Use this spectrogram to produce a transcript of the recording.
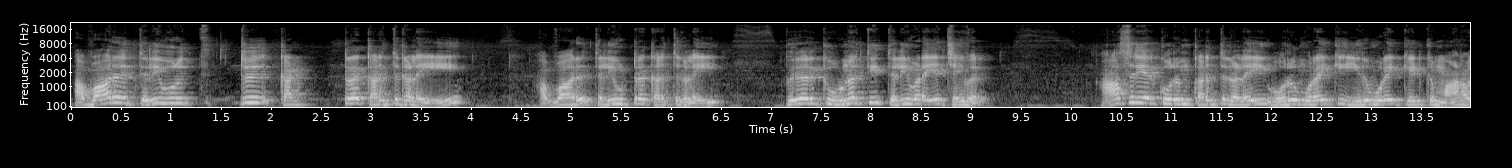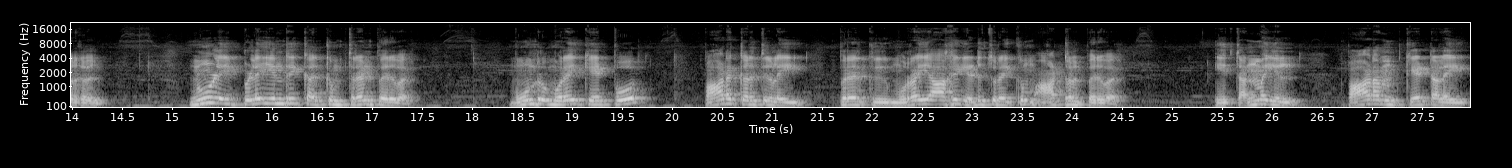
அவ்வாறு தெளிவுற்று கற்ற கருத்துக்களை அவ்வாறு தெளிவுற்ற கருத்துக்களை பிறருக்கு உணர்த்தி தெளிவடையச் செய்வர். ஆசிரியர் கூறும் கருத்துக்களை ஒரு முறைக்கு இருமுறை கேட்கும் மாணவர்கள் நூலை பிழையின்றி கற்கும் திறன் பெறுவர். மூன்று முறை கேட்போர் பாடக்கருத்துக்களை பிறர்க்கு முறையாக எடுத்துரைக்கும் ஆற்றல் பெறுவர். இத்தன்மையில் பாடம் கேட்டலை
